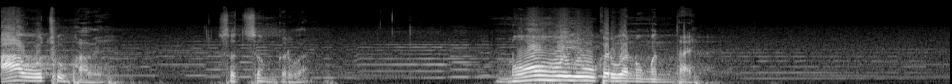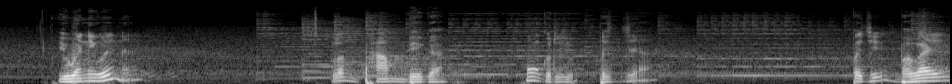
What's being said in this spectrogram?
આ ઓછું ફાવે સત્સંગ કરવાનું. ન હોય એવું કરવાનું મન થાય. યુવાની હોય ને, પ્લન ફામ ભેગા. શું કરજો? ભજ્યા પછી ભવાઈ.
